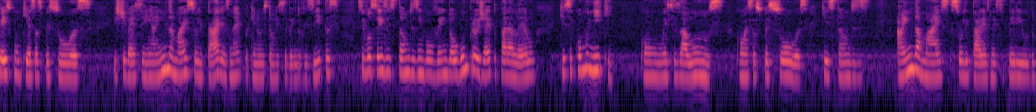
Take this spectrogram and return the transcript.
fez com que essas pessoas estivessem ainda mais solitárias, né? Porque não estão recebendo visitas. Se vocês estão desenvolvendo algum projeto paralelo que se comunique com esses alunos, com essas pessoas que estão ainda mais solitárias nesse período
